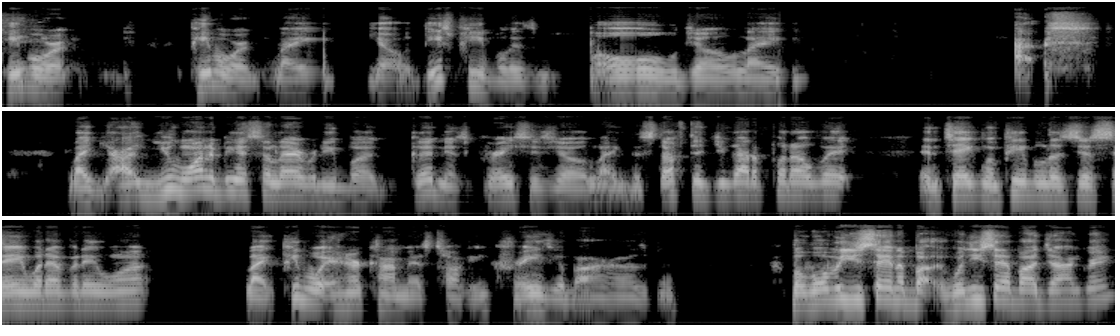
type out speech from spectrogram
people were people were like, yo, these people is bold, yo. Like I like you want to be a celebrity, but goodness gracious, yo, like the stuff that you got to put up with and take when people is just saying whatever they want. Like people were in her comments talking crazy about her husband. But what were you saying about what did you say about John Gray?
